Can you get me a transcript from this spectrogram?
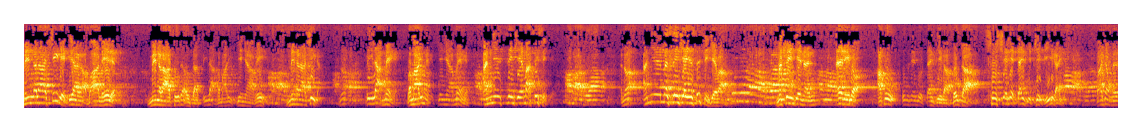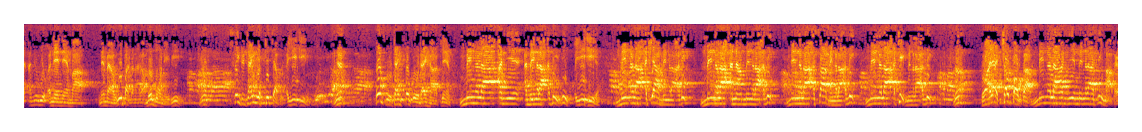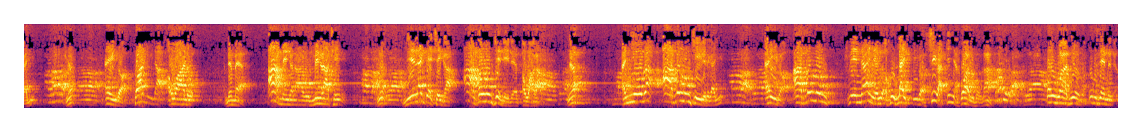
မင်္ဂလာရှိတဲ့တရားကဘာလဲတဲ့မင်္ဂလာဆိုတဲ့ဥစ္စာသီလသမာဓိပညာပဲမင်္ဂလာရှိတာနော်သီလမဲ့ငယ်သမာဓိမဲ့ပညာမဲ့ငယ်အမြင်စင်ကြယ်မှစိတ်စင်ကြယ် မှန်ပါဗျာနော်အမြင်မစင်ကြယ်ရင်စိတ်စင်ကြယ်ပါသိကြပါဗျာမစင်ကြယ်နိုင်ဘူးအဲ့ဒီတော့အခုဦးဇင်းတို့တိုက်ပြေကဗုဒ္ဓဆိုရှယ်လစ်တိုက်ပြေဖြစ်ပြီတခါကြီးဘာကြောင့်လဲအမျိုးမျိုးအနေနဲ့မှာနမဝိပဿနာကမုန်းပေါ်နေပြီနော်စိတ်တစ်တိုင်းနဲ့ဖြစ်ကြဖို့အရေးကြီးတယ်နော် ပုဂ္ဂိုလ်တိုင်းပုဂ္ဂိုလ်တိုင်းဟာဖြင့်မင်္ဂလာအမြင်အမင်္ဂလာအသိသိအရေးကြီးတယ်မင်္ဂလာအကြမင်္ဂလာအသိမင်္ဂလာအနာမင်္ဂလာအသိမင်္ဂလာအစမင်္ဂလာအသိမင်္ဂလာအထိမင်္ဂလာအသိနော်ဓွာရ6ပေါက်ကမင်္ဂလာမြင်မင်္ဂလာသိမှာတခါကြီးနော်အဲ့တော့ဖွာလီလာအဝါလို့နမအမင်္ဂလာကိုမင်္ဂလာချင်းမှန်ပါနော်ဗျာမြင်လိုက်တဲ့ချိန်ကအသုံးလုံးဖြစ်နေတယ်အဝါကနော်အညိုကအသုံးလုံးခြေတယ်တခါကြီးမှန်ပါဗျာ အဲ့ဒီတော့အသုံးလုံးသင်တန်းရယ်လို့အခုလိုက်ပြီးတော့ရှေ့ကပြညာသွားပြီမဟုတ်လားမှန်ပါဗျာပုံဝါမျိုးဥပဇေတနေ့က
